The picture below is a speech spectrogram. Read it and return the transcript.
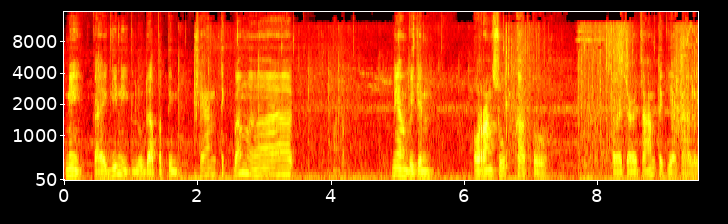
Nih kayak gini lu dapetin. Cantik banget ini yang bikin orang suka tuh cewek-cewek cantik ya kali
